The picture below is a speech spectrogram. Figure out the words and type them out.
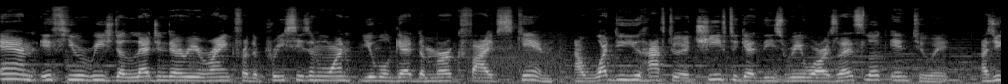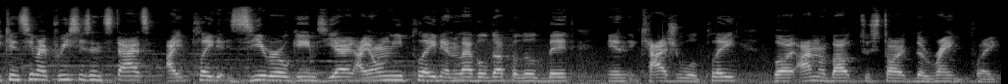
And if you reach the legendary rank for the preseason one, you will get the Merc 5 skin. Now, what do you have to achieve to get these rewards? Let's look into it. As you can see my preseason stats, I played zero games yet. I only played and leveled up a little bit in casual play, but I'm about to start the rank play.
